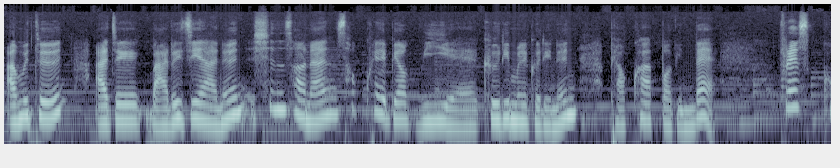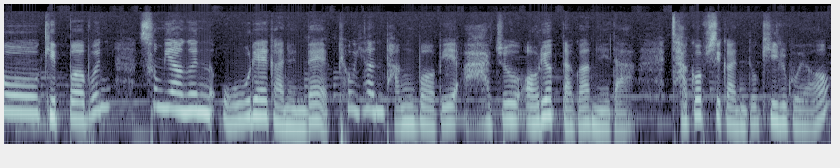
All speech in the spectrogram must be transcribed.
아무튼 아직 마르지 않은 신선한 석회벽 위에 그림을 그리는 벽화법인데 프레스코 기법은 수명은 오래 가는데 표현 방법이 아주 어렵다고 합니다. 작업 시간도 길고요.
